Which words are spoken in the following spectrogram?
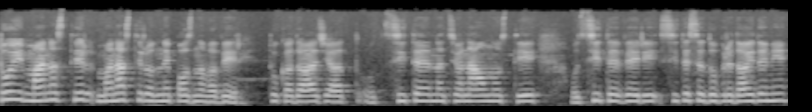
тој манастир, манастирот не познава вери. Тука доаѓаат од сите националности, од сите вери, сите се добредојдени,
